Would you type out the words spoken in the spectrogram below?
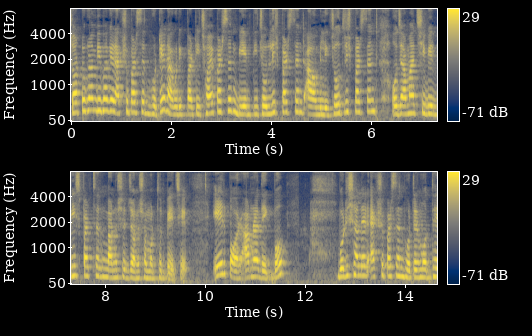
চট্টগ্রাম বিভাগের একশো পার্সেন্ট ভোটে নাগরিক পার্টি ছয় পার্সেন্ট বিএনপি চল্লিশ পার্সেন্ট আওয়ামী লীগ চৌত্রিশ পার্সেন্ট ও জামাত শিবির বিশ পার্সেন্ট মানুষের জনসমর্থন পেয়েছে। এরপর আমরা দেখব বরিশালের একশো পার্সেন্ট ভোটের মধ্যে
